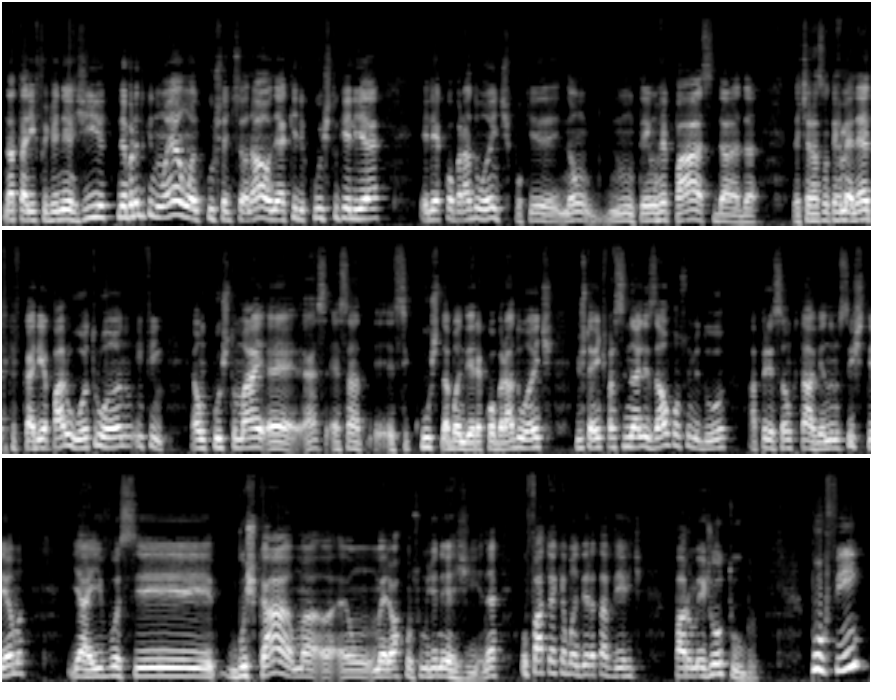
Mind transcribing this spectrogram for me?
na tarifa de energia. Lembrando que não é um custo adicional, né? Aquele custo que ele é ele é cobrado antes, porque não, não tem um repasse da, da, da geração termoelétrica, ficaria para o outro ano. Enfim, é um custo mais. É, essa, esse custo da bandeira é cobrado antes, justamente para sinalizar ao consumidor a pressão que está havendo no sistema e aí você buscar uma, é, um melhor consumo de energia. Né? O fato é que a bandeira está verde para o mês de outubro. Por fim,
